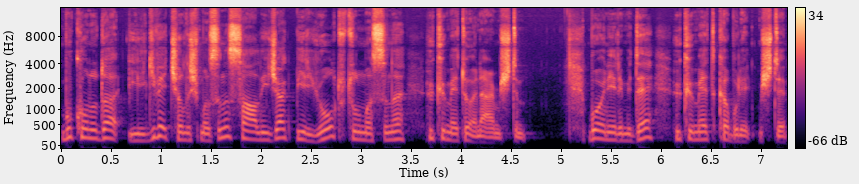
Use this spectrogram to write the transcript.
bu konuda ilgi ve çalışmasını sağlayacak bir yol tutulmasını hükümete önermiştim. Bu önerimi de hükümet kabul etmişti.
